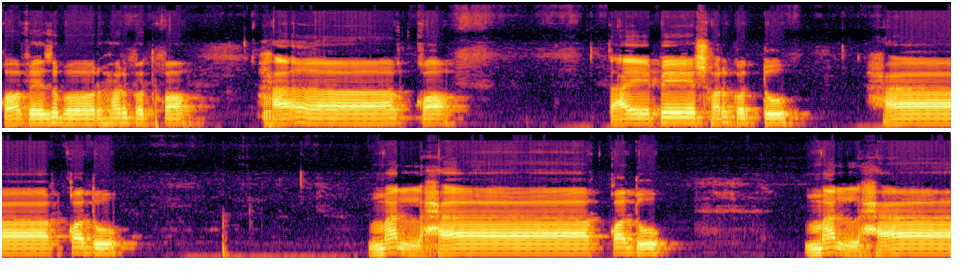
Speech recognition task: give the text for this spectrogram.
কফে জবর হরকত ক হাক্ক তায়ে পে সরকতু হাকতু মাল হাকতু মাল হাক্কতু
